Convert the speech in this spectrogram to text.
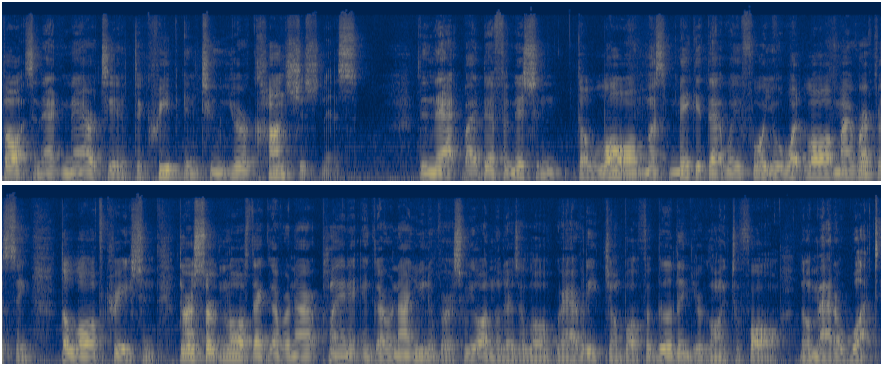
thoughts and that narrative to creep into your consciousness, then that by definition, the law must make it that way for you. What law am I referencing? The law of creation. There are certain laws that govern our planet and govern our universe. We all know there's a law of gravity. Jump off a building, you're going to fall, no matter what.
